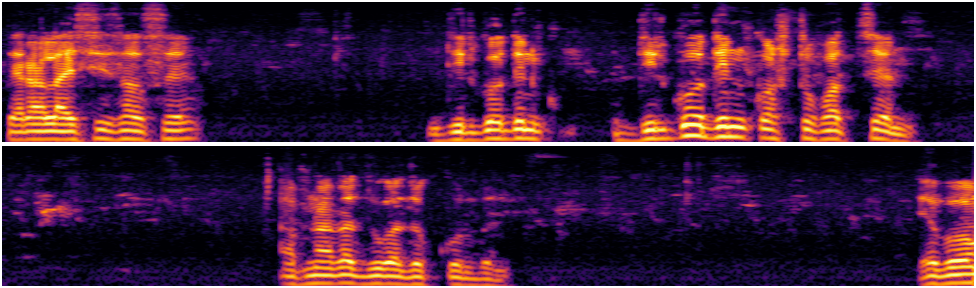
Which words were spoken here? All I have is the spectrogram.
প্যারালাইসিস আছে, দীর্ঘদিন দীর্ঘদিন কষ্ট পাচ্ছেন, আপনারা যোগাযোগ করবেন। এবং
